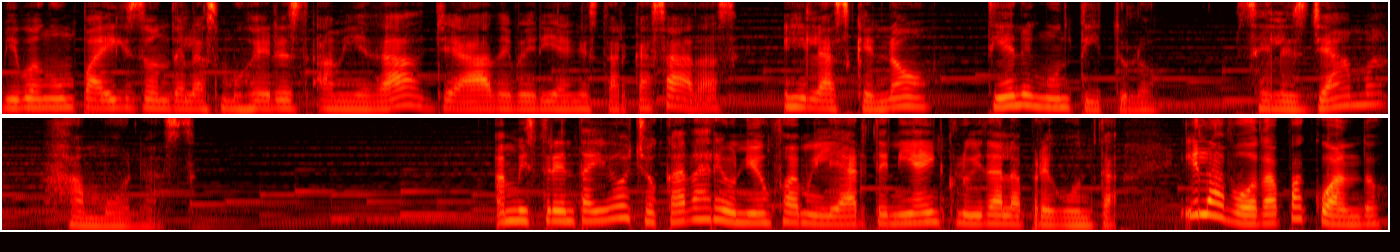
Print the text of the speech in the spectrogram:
Vivo en un país donde las mujeres a mi edad ya deberían estar casadas y las que no tienen un título. Se les llama jamonas. A mis 38, cada reunión familiar tenía incluida la pregunta, ¿y la boda para cuándo?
